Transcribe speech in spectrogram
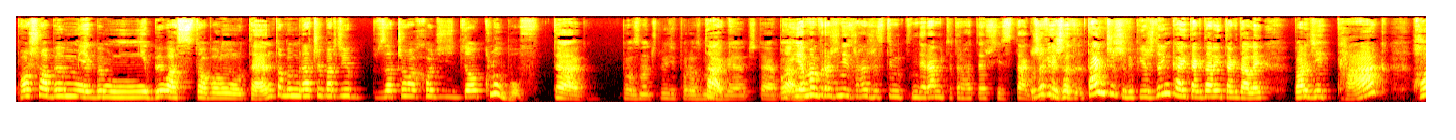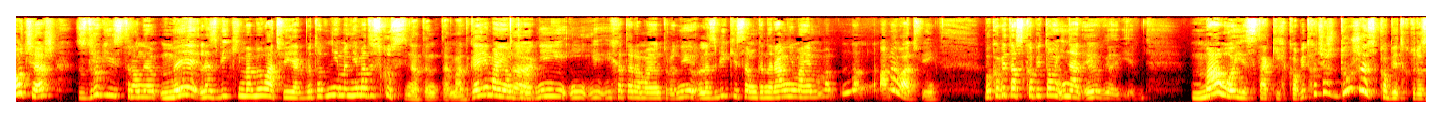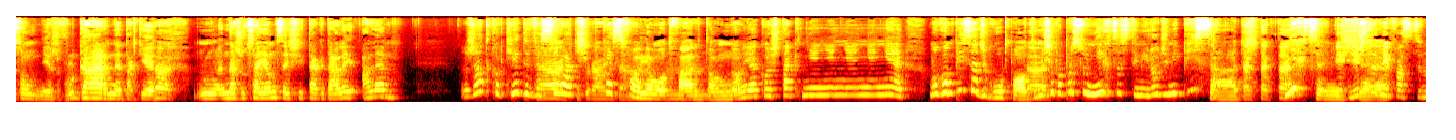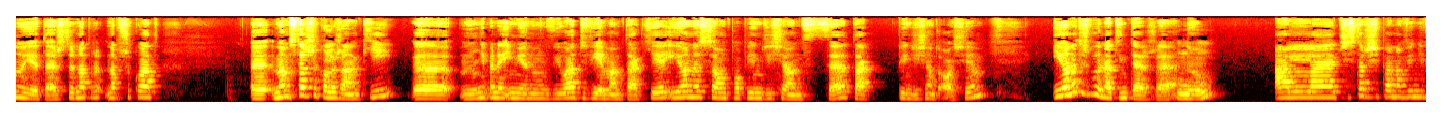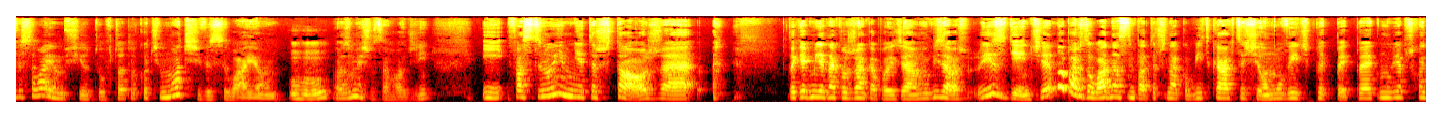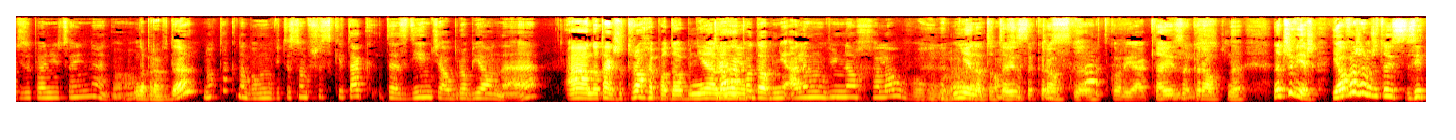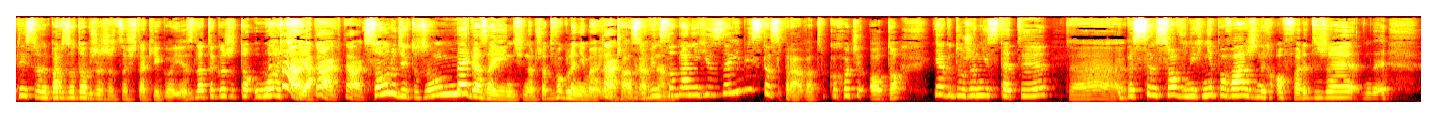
poszłabym, jakbym nie była z Tobą ten, to bym raczej bardziej zaczęła chodzić do klubów. Tak, poznać ludzi, porozmawiać, tak. Bo tak. ja mam wrażenie trochę, że z tymi Tinderami to trochę też jest tak. Że wiesz, że tańczysz, wypijesz drinka i tak dalej, i tak dalej. Bardziej tak, chociaż z drugiej strony my, lesbijki, mamy łatwiej, jakby to nie ma, nie ma dyskusji na ten temat. Geje mają Tak. trudniej i, i, i hetero mają trudniej. Lesbijki są generalnie, mają, ma, no, mamy łatwiej. Bo kobieta z kobietą inaczej... Mało jest takich kobiet, chociaż dużo jest kobiet, które są, wiesz, wulgarne, takie Tak. mm, narzucające się i tak dalej, ale rzadko kiedy Tak, wysyła to cipkę prawda. Mhm. swoją otwartą. No jakoś tak nie, nie, nie, nie, nie. Mogą pisać głupoty. Tak. Mi się po prostu nie chce z tymi ludźmi pisać. Tak, tak, tak. Nie chce mi się. Wiesz, co mnie fascynuje też? Że na, na przykład E, Mam starsze koleżanki, e, nie będę imion mówiła, dwie mam takie i one są po 50, tak, 58. I one też były na Tinderze, No. Ale ci starsi panowie nie wysyłają fiutów, to tylko ci młodsi wysyłają. Mhm. Rozumiesz o co chodzi? I fascynuje mnie też to, że tak jak mi jedna koleżanka powiedziała, mówi, zobacz, jest zdjęcie, no bardzo ładna, sympatyczna kobitka, chce się umówić, pyk, pyk, pyk. Mówi, a przychodzi zupełnie co innego. Naprawdę? No tak, no bo mówi, to są wszystkie tak te zdjęcia obrobione, A, no tak, że trochę podobnie, ale trochę nie, podobnie, ale mówi, no hello w ogóle. Nie, no to to jest To jest okropne. hardcore jakiś. To jest okropne. Znaczy wiesz, ja uważam, że to jest z jednej strony bardzo dobrze, że coś takiego jest, dlatego że to ułatwia. tak, tak, tak. Są ludzie, którzy są mega zajęci, na przykład w ogóle nie mają Tak, czasu, więc to dla nich jest zajebista sprawa. Tylko chodzi o to, jak dużo niestety Tak. bezsensownych, niepoważnych ofert, że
